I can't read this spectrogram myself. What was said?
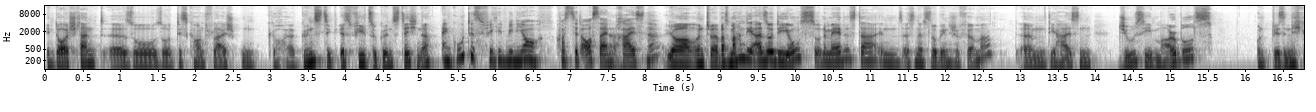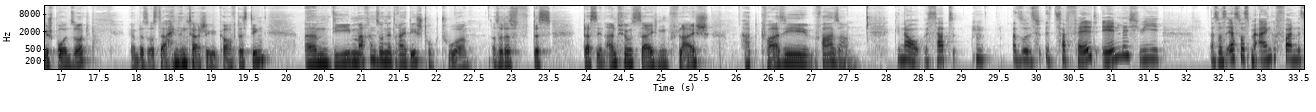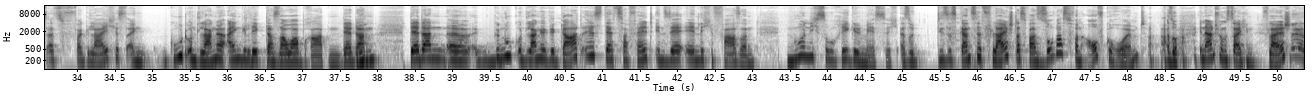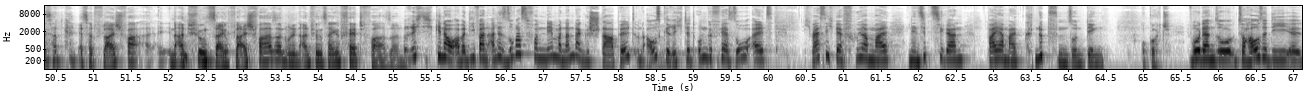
in Deutschland äh, so, so Discountfleisch ungeheuer günstig ist, viel zu günstig, ne? Ein gutes Filet Mignon kostet auch seinen ja. Preis, ne? Ja, und äh, was machen die also, die Jungs oder Mädels da? In, das ist eine slowenische Firma, ähm, die heißen Juicy Marbles. Und wir sind nicht gesponsert. Wir haben das aus der einen Tasche gekauft, das Ding. Ähm, die machen so eine 3D-Struktur. Also das, das, das in Anführungszeichen Fleisch hat quasi Fasern. Genau, es hat, also es zerfällt ähnlich wie also das erste, was mir eingefallen ist als Vergleich, ist ein gut und lange eingelegter Sauerbraten, der dann, hm. der dann äh, genug und lange gegart ist, der zerfällt in sehr ähnliche Fasern, nur nicht so regelmäßig. Also dieses ganze Fleisch, das war sowas von aufgeräumt. Also in Anführungszeichen Fleisch. Naja, es hat, es hat Fleischfa in Anführungszeichen Fleischfasern und in Anführungszeichen Fettfasern. Richtig, genau. Aber die waren alle sowas von nebeneinander gestapelt und ausgerichtet, ungefähr so als, ich weiß nicht, wer früher mal in den 70ern war ja mal Knüpfen so ein Ding. Oh Gott wo dann so zu Hause die äh,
